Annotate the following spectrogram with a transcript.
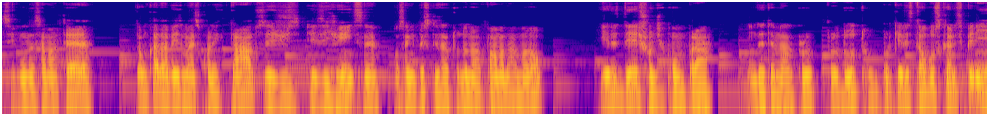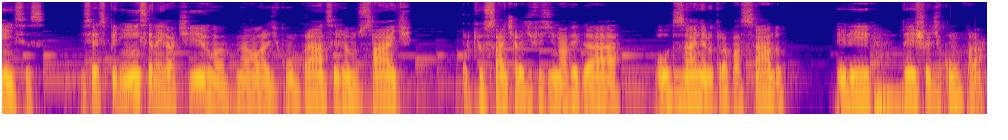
segundo essa matéria, estão cada vez mais conectados, exigentes, né? Conseguem pesquisar tudo na palma da mão e eles deixam de comprar um determinado pro produto porque eles estão buscando experiências. E se a experiência é negativa na hora de comprar, seja no site, porque o site era difícil de navegar ou o design era ultrapassado, ele deixa de comprar.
